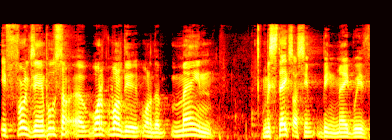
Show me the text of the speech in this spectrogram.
if, for example, some, uh, one, of, one, of the, one of the main mistakes I see being made with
